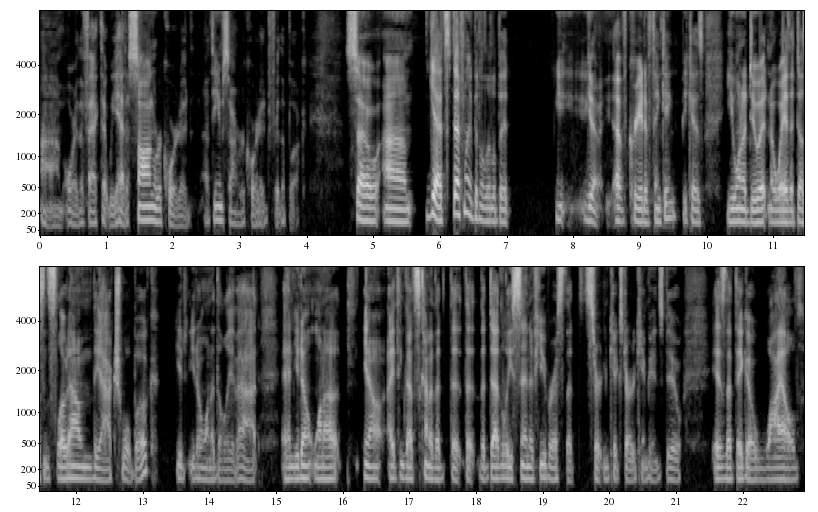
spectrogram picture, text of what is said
um, or the fact that we had a song recorded, a theme song recorded for the book. So um, yeah, it's definitely been a little bit you, you know of creative thinking because you want to do it in a way that doesn't slow down the actual book you, you don't want to delay that and you don't want to you know i think that's kind of the, the, the deadly sin of hubris that certain kickstarter campaigns do is that they go wild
